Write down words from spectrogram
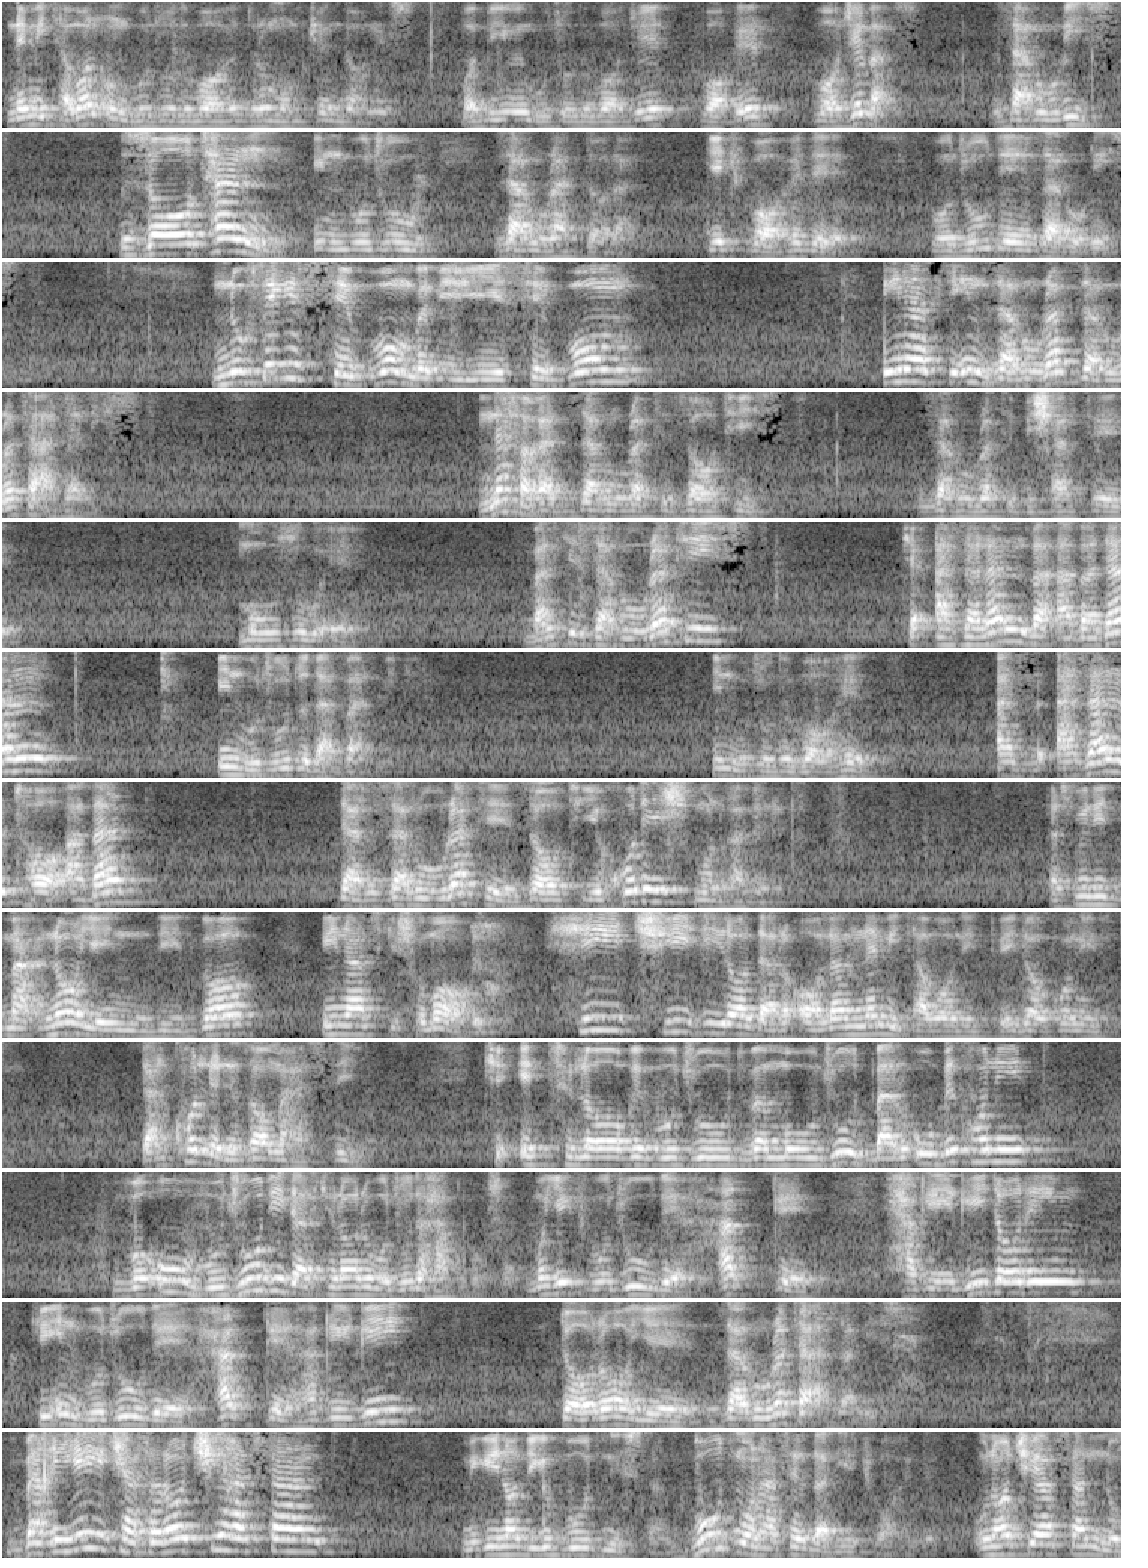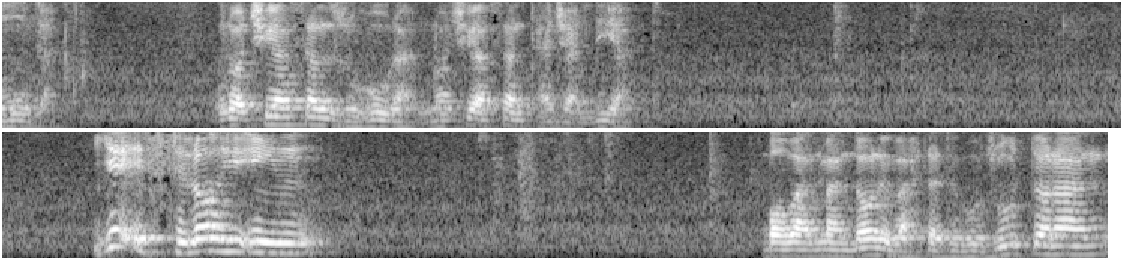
نمی‌توان اون وجود واحد رو ممکن دانست. با بیم وجود واجب واحد واجب است. ضروری است. ذاتا این وجود ضرورت دارد. یک واحد وجود ضروری است. نکته سوم و ویژگی سوم این است که این ضرورت ضرورت ازلی است. نه فقط ضرورت ذاتی است ضرورت به شرط موضوعه بلکه ضرورتی است که ازلا و ابدا این وجود رو در بر می‌گیره. این وجود واحد از ازل تا ابد در ضرورت ذاتی خودش منقبره پس ببینید معنای این دیدگاه این است که شما هیچ چیزی را در عالم نمی‌توانید پیدا کنید. در کل نظام هستی که اطلاق وجود و موجود بر او بکنید و او وجودی در کنار وجود حق باشد. ما یک وجود حق حقیقی داریم که این وجود حق حقیقی دارای ضرورت ازلی است. بقیه کسرات چی هستند؟ میگه اینا دیگه بود نیستن. بود منحصر در یک واحده. اونا چی هستن؟ نمودن. اونا چی هستن؟ ظهورن. اونا چی هستن؟ تجلیت یه اصطلاح این باورمندان وحدت وجود دارن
